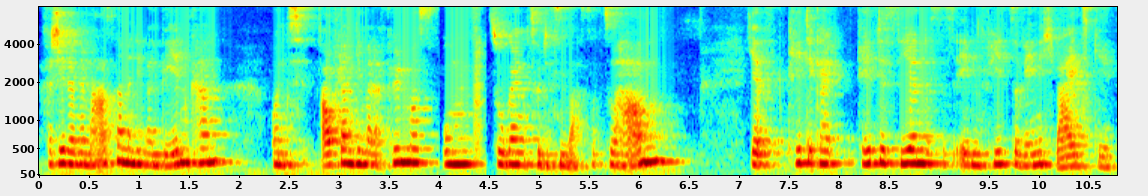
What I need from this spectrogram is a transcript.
verschiedene Maßnahmen, die man wählen kann und Auflagen, die man erfüllen muss, um Zugang zu diesem Wasser zu haben. Jetzt Kritiker kritisieren, dass es eben viel zu wenig weit geht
